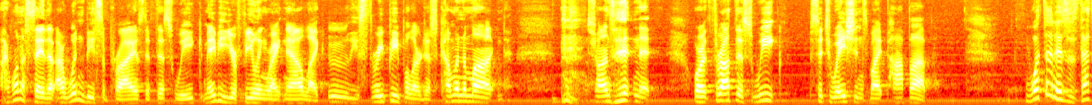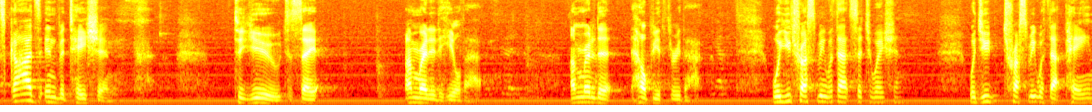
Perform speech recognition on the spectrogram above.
I want to say that I wouldn't be surprised if this week, maybe you're feeling right now like, ooh, these three people are just coming to mind. Shawn's hitting it. Or throughout this week, situations might pop up. What that is, is that's God's invitation to you to say, I'm ready to heal that. I'm ready to help you through that. Will you trust me with that situation? Would you trust me with that pain?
